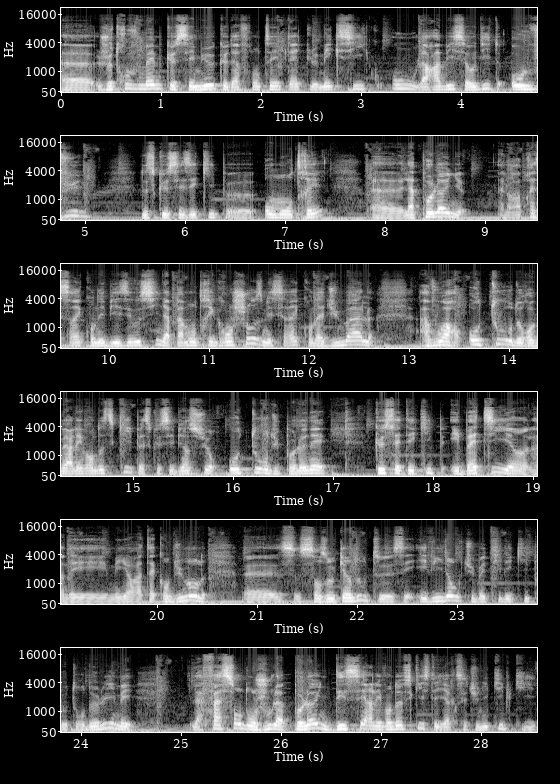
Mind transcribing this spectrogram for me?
Euh, je trouve même que c'est mieux que d'affronter peut-être le Mexique ou l'Arabie Saoudite au vu de ce que ces équipes euh, ont montré. la Pologne, alors après c'est vrai qu'on est biaisé aussi, n'a pas montré grand-chose, mais c'est vrai qu'on a du mal à voir autour de Robert Lewandowski, parce que c'est bien sûr autour du Polonais que cette équipe est bâtie, hein, l'un des meilleurs attaquants du monde, euh, sans aucun doute. C'est évident que tu bâtis l'équipe autour de lui, mais la façon dont joue la Pologne dessert Lewandowski, c'est-à-dire que c'est une équipe qui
